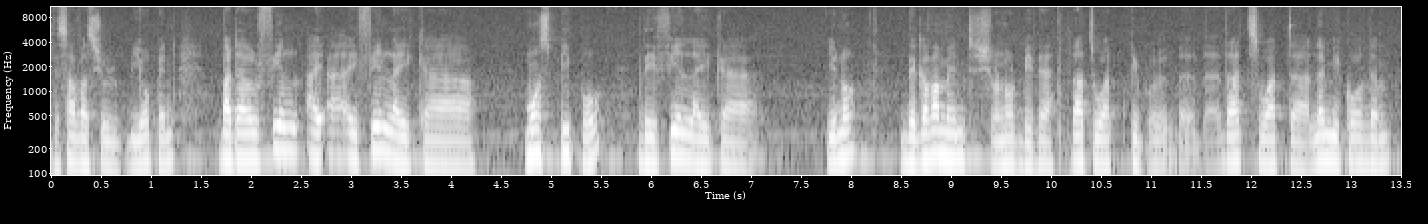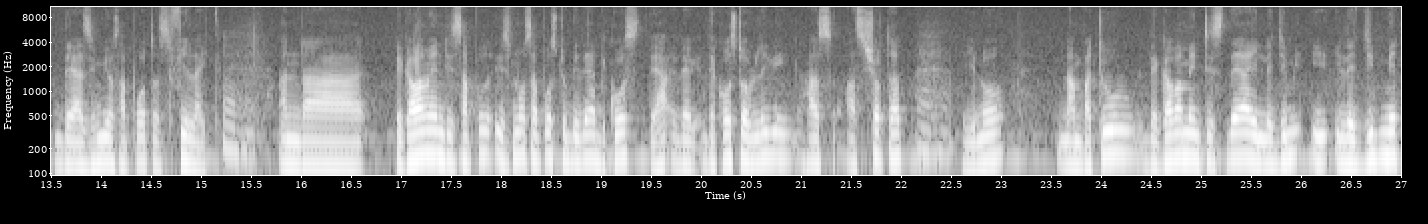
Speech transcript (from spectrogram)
the servers should be opened, but I will feel I, I feel like uh, most people they feel like uh, you know the government should not be there. That's what people. th- That's what uh, let me call them the Azimio supporters feel like Mhm. and uh, the government is, is not supposed to be there because the, the, the cost of living has, has shot up. mm -hmm. You know, number two, the government is there illegimi- i- illegitimate,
